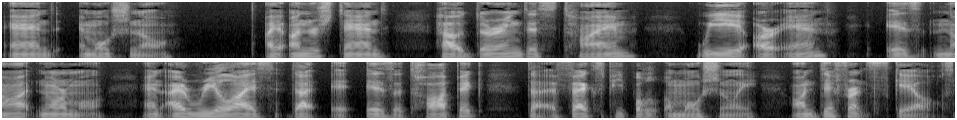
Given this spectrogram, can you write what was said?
and emotional. I understand how during this time we are in is not normal. And I realize that it is a topic that affects people emotionally on different scales.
